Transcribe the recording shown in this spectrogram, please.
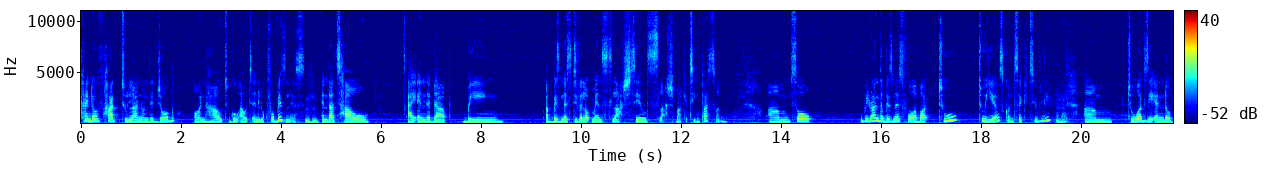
kind of had to learn on the job on how to go out and look for business. And that's how I ended up being a business development slash sales slash marketing person. Um, so we ran the business for about two two years consecutively. Um, towards the end of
